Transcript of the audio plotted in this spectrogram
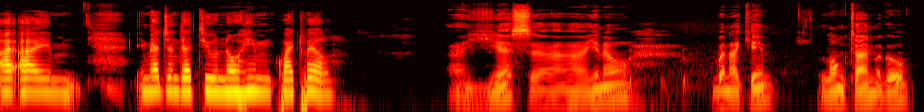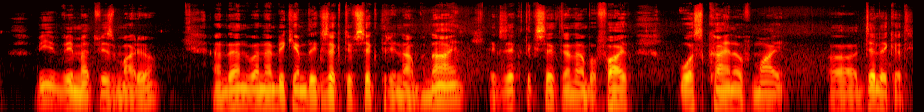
I, I imagine that you know him quite well. Uh, yes, uh, you know, when I came long time ago, we, we met with Mario. And then when I became the executive secretary number nine, executive secretary number five was kind of my uh, delegate.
